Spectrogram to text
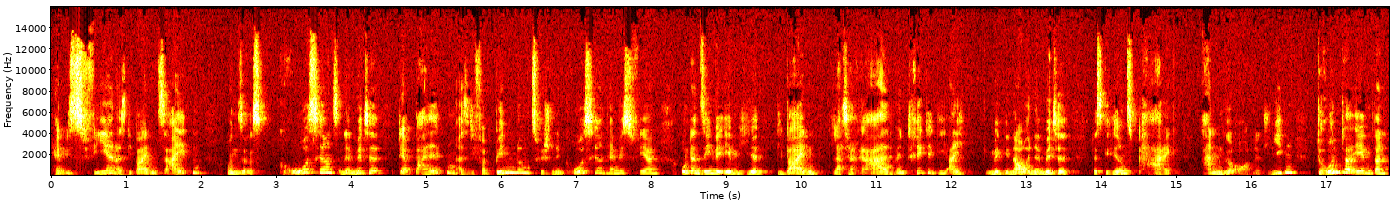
Hemisphären, also die beiden Seiten unseres Großhirns in der Mitte der Balken, also die Verbindung zwischen den Großhirnhemisphären. Und dann sehen wir eben hier die beiden Lateralventrikel, die eigentlich genau in der Mitte des Gehirns paarig angeordnet liegen. Drunter eben dann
